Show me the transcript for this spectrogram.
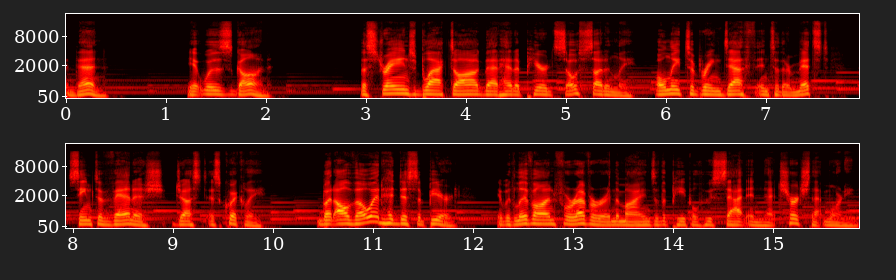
And then, it was gone. The strange black dog that had appeared so suddenly, only to bring death into their midst, seemed to vanish just as quickly. But although it had disappeared, it would live on forever in the minds of the people who sat in that church that morning.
